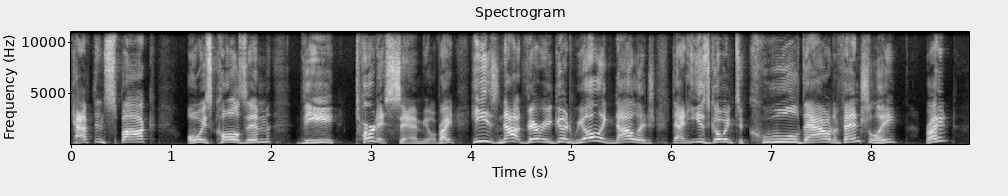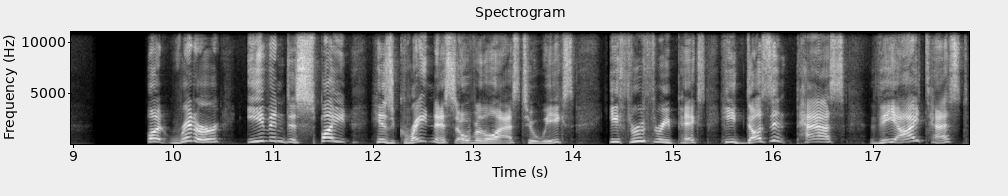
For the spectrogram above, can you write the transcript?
Captain Spock always calls him the Turtis Samuel, right? He's not very good. We all acknowledge that he is going to cool down eventually, right? But Ridder, even despite his greatness over the last two weeks, he threw three picks. He doesn't pass the eye test.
